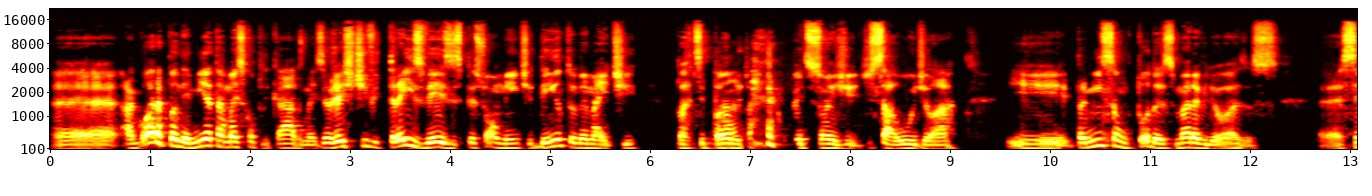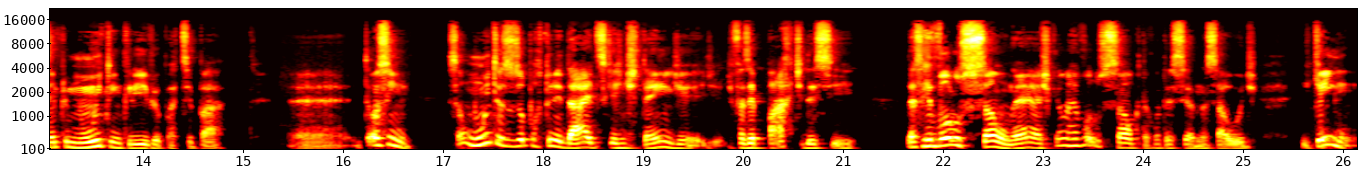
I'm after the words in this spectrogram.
É, agora a pandemia está mais complicado, mas eu já estive três vezes pessoalmente dentro do MIT, participando de, de, competições de, de, saúde lá. E para mim são todas maravilhosas. É sempre muito incrível participar. É, então, assim, são muitas as oportunidades que a gente tem de, de, fazer parte desse, dessa revolução, né? Acho que é uma revolução que está acontecendo na saúde. E quem,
